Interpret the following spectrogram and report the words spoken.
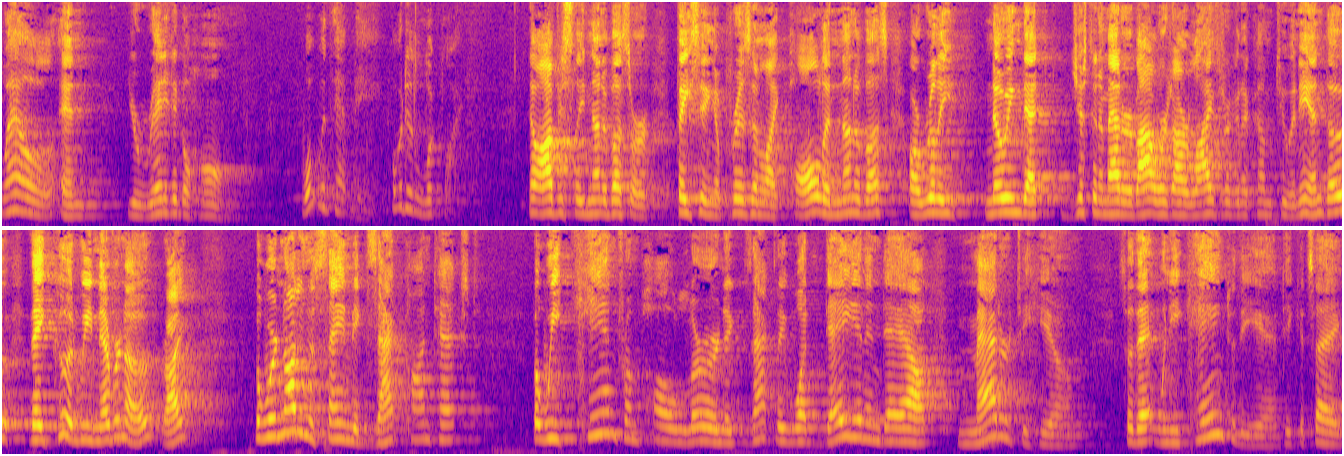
well and you're ready to go home? What would that be? What would it look like? Now, obviously, none of us are facing a prison like Paul, and none of us are really knowing that just in a matter of hours our lives are going to come to an end, though they could. We never know, right? But we're not in the same exact context. But we can, from Paul, learn exactly what day in and day out mattered to him so that when he came to the end, he could say,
